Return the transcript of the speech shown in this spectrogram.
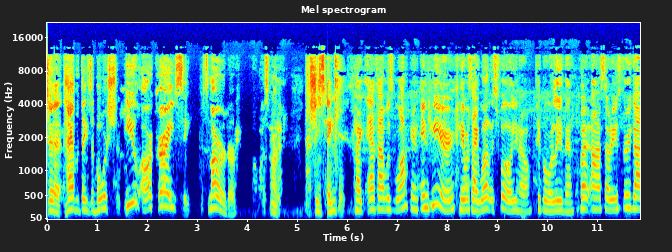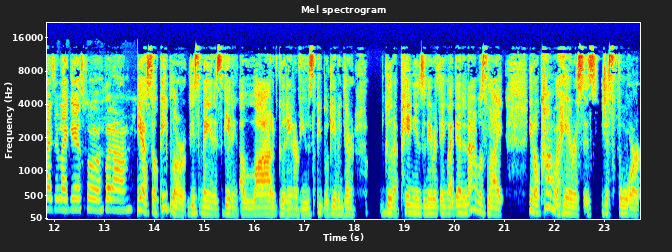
to have these abortions. You are crazy. It's murder. It's murder. She's evil. Like as I was walking in here, they was like, "Well, it's full." You know, people were leaving. But uh, so these three guys are like, "Yeah, it's full." But um, Yeah, so people are, this man is getting a lot of good interviews, people giving their good opinions and everything like that. And I was like, you know, Kamala Harris is just for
